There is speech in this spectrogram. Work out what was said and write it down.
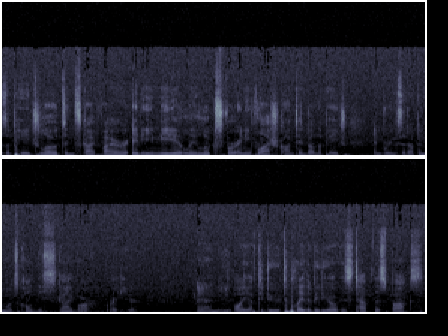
As a page loads in Skyfire, it immediately looks for any Flash content on the page and brings it up in what's called the sky bar right here. And you, all you have to do to play the video is tap this box.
